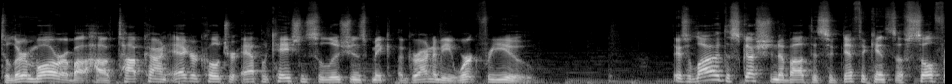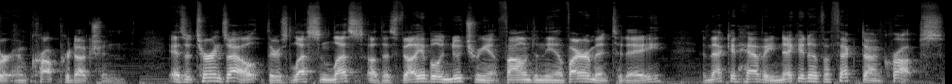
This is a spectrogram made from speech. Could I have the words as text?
to learn more about how Topcon agriculture application solutions make agronomy work for you. There's a lot of discussion about the significance of sulfur in crop production. As it turns out, there's less and less of this valuable nutrient found in the environment today, and that can have a negative effect on crops.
